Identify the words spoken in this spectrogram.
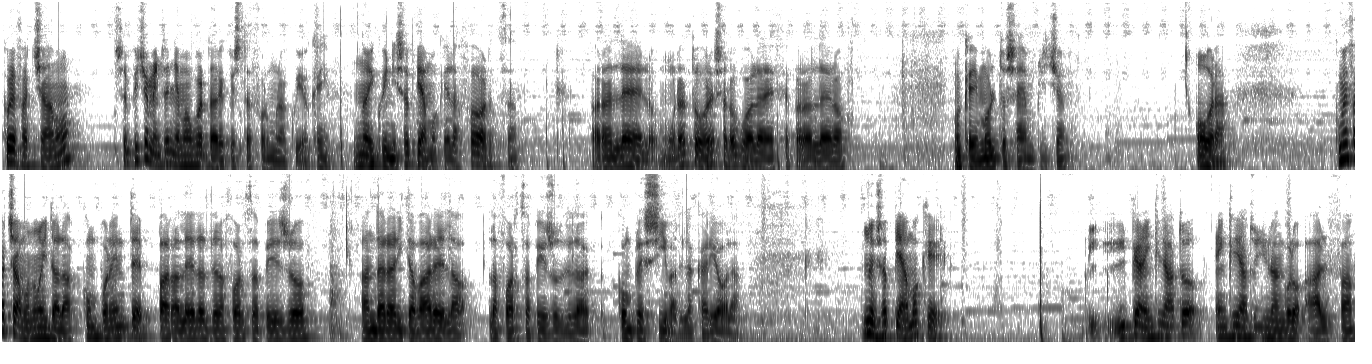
Come facciamo? Semplicemente andiamo a guardare questa formula qui, ok? Noi quindi sappiamo che la forza parallelo muratore sarà uguale a F parallelo. Ok, molto semplice. Ora, come facciamo noi dalla componente parallela della forza peso andare a ricavare la, la forza peso della, complessiva della carriola? Noi sappiamo che il piano inclinato è inclinato di un angolo alfa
